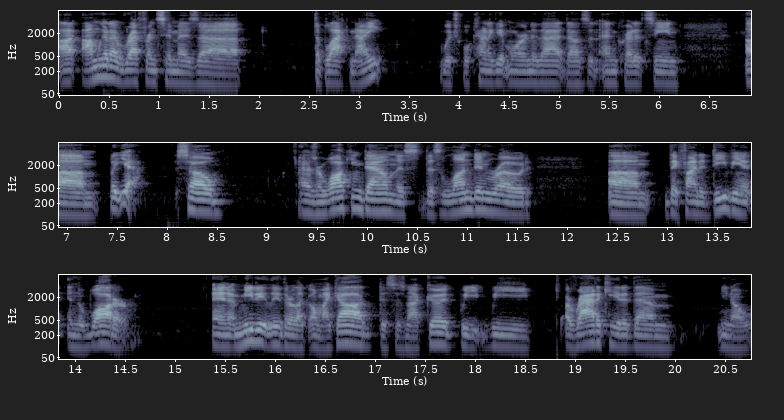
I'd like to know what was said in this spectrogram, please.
I, am gonna reference him as uh, the Black Knight, which we'll kind of get more into that. That was an end credit scene. Um, but yeah, so as they're walking down this this London road, um, they find a deviant in the water and immediately they're like, "Oh my God, this is not good. We we eradicated them, you know,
